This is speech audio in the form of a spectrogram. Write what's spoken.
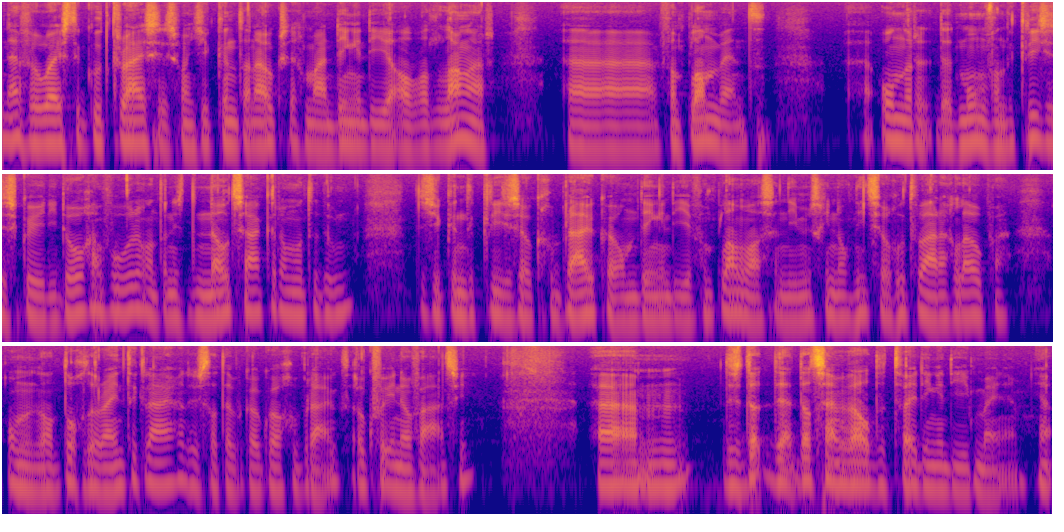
never waste a good crisis. Want je kunt dan ook zeg maar, dingen die je al wat langer van plan bent... eh, onder het mom van de crisis kun je die door gaan voeren. Want dan is de noodzaak er om het te doen. Dus je kunt de crisis ook gebruiken om dingen die je van plan was... en die misschien nog niet zo goed waren gelopen... om hem dan toch doorheen te krijgen. Dus dat heb ik ook wel gebruikt. Ook voor innovatie. Ehm, dus dat, dat- zijn wel de twee dingen die ik meeneem. Ja.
